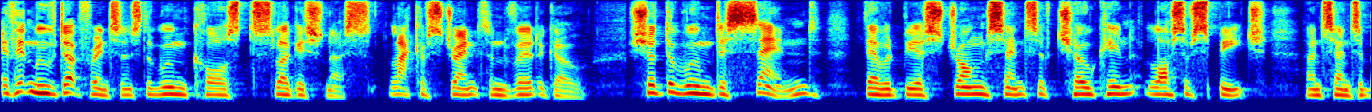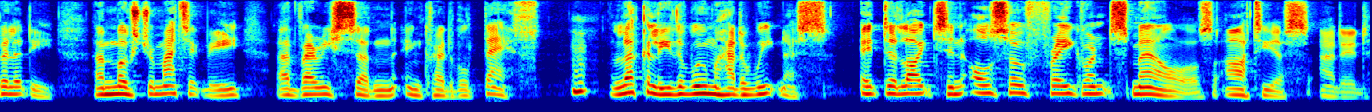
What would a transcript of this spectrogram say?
If it moved up, for instance, the womb caused sluggishness, lack of strength, and vertigo. Should the womb descend, there would be a strong sense of choking, loss of speech, and sensibility, and most dramatically, a very sudden, incredible death. Luckily, the womb had a weakness. It delights in also fragrant smells, Aretaeus added,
